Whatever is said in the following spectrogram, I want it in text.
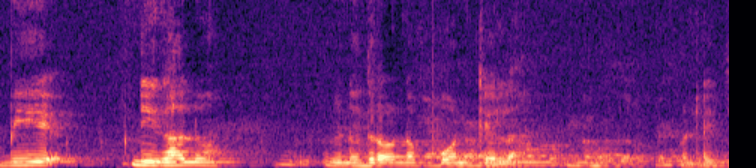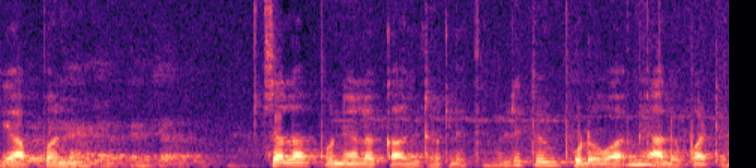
मी निघालो. विनोदरावनं फोन केला. म्हटले की आपण चला पुण्याला काल ठरले ते. म्हणजे तुम्ही पुढं व्हा मी आलो पाटील.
